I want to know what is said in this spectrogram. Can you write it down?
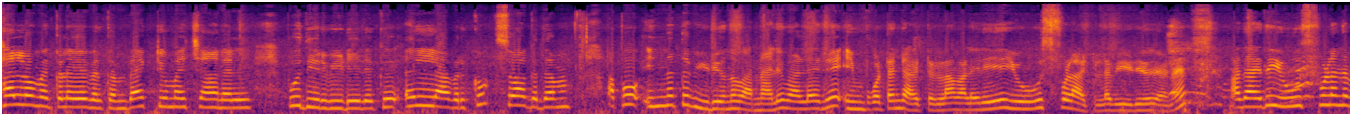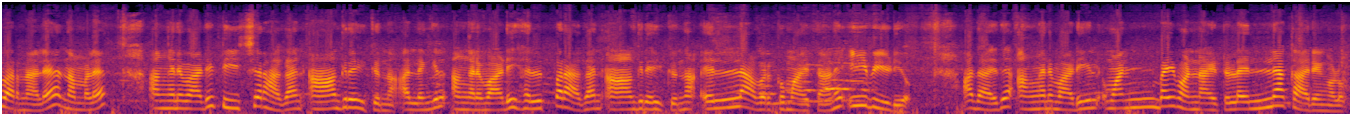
ഹലോ മക്കളെ welcome back to my channel പുതിയൊരു വീഡിയോയിലേക്ക് എല്ലാവർക്കും സ്വാഗതം. അപ്പോൾ ഇന്നത്തെ വീഡിയോ എന്ന് പറഞ്ഞാൽ വളരെ ഇമ്പോർട്ടന്റ് ആയിട്ടുള്ള വളരെ യൂസ്ഫുൾ ആയിട്ടുള്ള വീഡിയോയാണ് അതായത് യൂസ്ഫുൾ എന്ന് പറഞ്ഞാൽ നമ്മൾ അംഗനവാടി ടീച്ചറാകാൻ ആഗ്രഹിക്കുന്ന അല്ലെങ്കിൽ അംഗനവാടി ഹെൽപ്പറാകാൻ ആഗ്രഹിക്കുന്ന എല്ലാവർക്കുമായിട്ടാണ് ഈ വീഡിയോ അതായത് അംഗനവാടിയിൽ വൺ ബൈ വൺ ആയിട്ടുള്ള എല്ലാ കാര്യങ്ങളും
